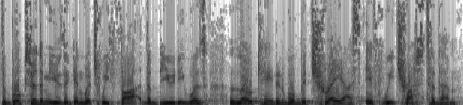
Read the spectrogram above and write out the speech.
The books or the music in which we thought the beauty was located will betray us if we trust to them.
